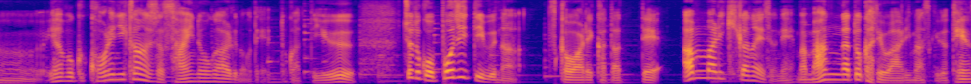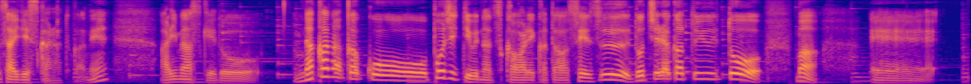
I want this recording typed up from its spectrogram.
うん、いや僕これに関しては才能があるのでとかっていうちょっとこうポジティブな使われ方ってあんまり聞かないですよね。まあ漫画とかではありますけど天才ですからとかねありますけどなかなかこうポジティブな使われ方はせずどちらかというとまあ、えー、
